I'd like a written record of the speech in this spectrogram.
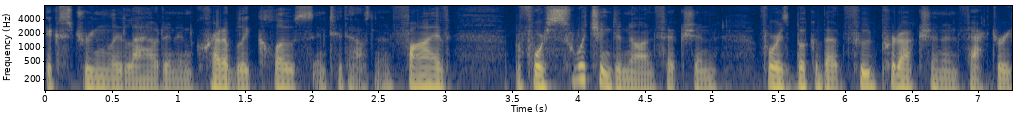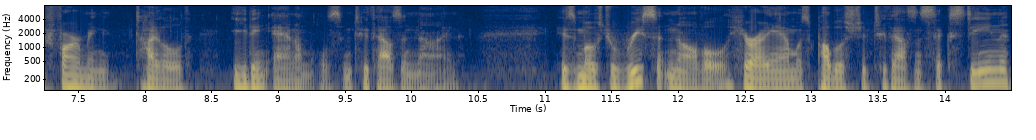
Extremely Loud and Incredibly Close in 2005, before switching to nonfiction for his book about food production and factory farming titled Eating Animals in 2009. His most recent novel, Here I Am, was published in 2016.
